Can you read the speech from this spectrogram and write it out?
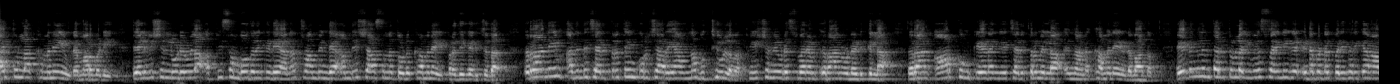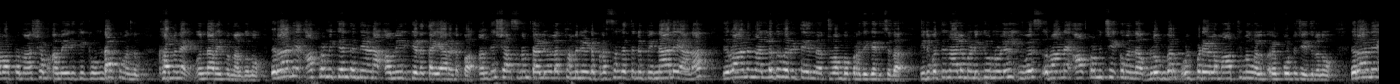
ആയത്തുള്ള ഖമനയുടെ മറുപടി. ടെലിവിഷനിലൂടെയുള്ള അഭിസംബോധനയ്ക്കിടെയാണ് ട്രംപിന്റെ അന്ത്യശാസനത്തോട് ഖമനയെ പ്രതികരിച്ചത്. ഇറാനെയും അതിന്റെ ചരിത്രത്തെയും കുറിച്ച് അറിയാവുന്ന ബുദ്ധിയുള്ളവർ ഭീഷണിയുടെ സ്വരം ഇറാനോട് എടുക്കില്ല. ഇറാൻ ആർക്കും കീഴടങ്ങിയ ചരിത്രമില്ല എന്നാണ് ഖമനയുടെ വാദം. ഏതെങ്കിലും തരത്തിലുള്ള യു എസ് സൈനിക ഇടപെടൽ പരിഹരിക്കാനാവാത്ത നാശം അമേരിക്ക അമേരിക്കയ്ക്ക് ഉണ്ടാക്കുമെന്നും ഖമനെ മുന്നറിയിപ്പ് നൽകുന്നു. ഇറാനെ ആക്രമിക്കാൻ തന്നെയാണ് അമേരിക്കയുടെ തയ്യാറെടുപ്പ്. അന്ത്യശാസനം തള്ളിയുള്ള ഖമനയുടെ പ്രസംഗത്തിന് പിന്നാലെയാണ് ഇറാന് നല്ലത് വരട്ടെ എന്ന് ട്രംപ് പ്രതികരിച്ചത്. ഇരുപത്തിനാല് മണിക്കൂറിനുള്ളിൽ യു എസ് ഇറാനെ ആക്രമിച്ചേക്കുമെന്ന് ബ്ലൂംബർഗ് ഉൾപ്പെടെയുള്ള മാധ്യമങ്ങൾ റിപ്പോർട്ട് ചെയ്തിരുന്നു. ഇറാനെ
